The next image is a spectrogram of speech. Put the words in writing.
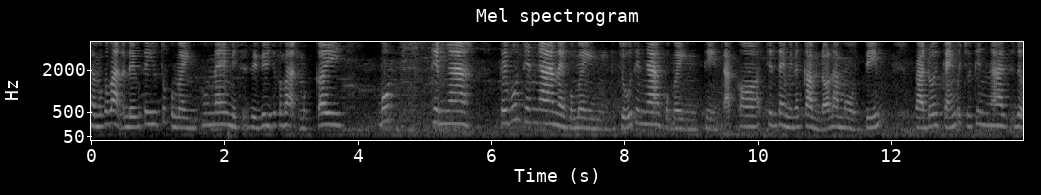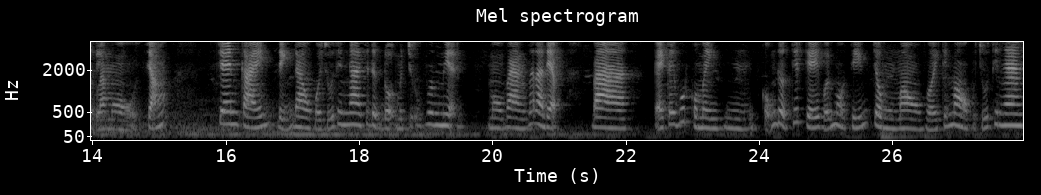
Chào mừng các bạn đã đến với kênh youtube của mình. Hôm nay mình sẽ review cho các bạn một cây bút thiên nga. Cây bút thiên nga này của mình, Chú thiên nga của mình thì đã có, Trên tay mình đã cầm, đó là màu tím. Và đôi cánh của chú thiên nga sẽ được là màu trắng. Trên cái đỉnh đầu của chú thiên nga sẽ được đội một chữ vương miện, Màu vàng rất là đẹp. Và cái cây bút của mình ừ, cũng được thiết kế với màu tím trùng màu với cái màu của chú thiên nga.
